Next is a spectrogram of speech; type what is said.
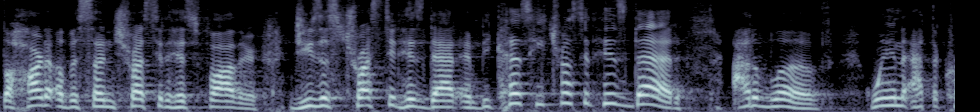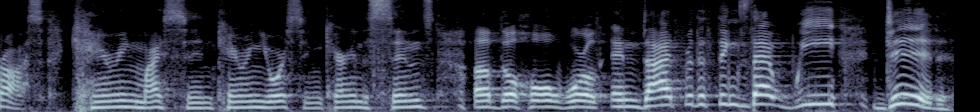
The heart of a son trusted his father. Jesus trusted his dad. And because he trusted his dad out of love, when at the cross, carrying my sin, carrying your sin, carrying the sins of the whole world, and died for the things that we did.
